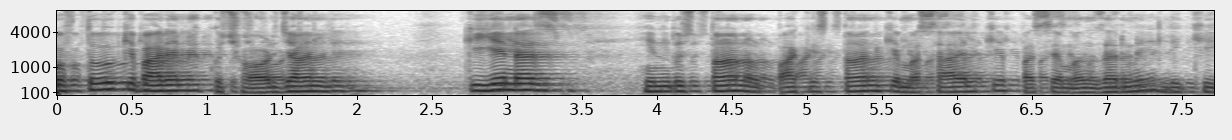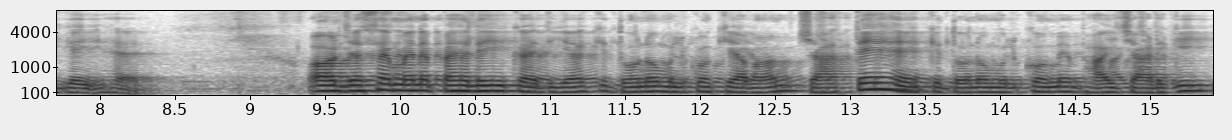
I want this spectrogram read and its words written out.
گفتگو کے بارے میں کچھ اور جان لیں کہ یہ نظم ہندوستان اور پاکستان کے مسائل کے پس منظر میں لکھی گئی ہے۔ اور جیسا میں نے پہلے ہی کہہ دیا کہ دونوں ملکوں کے عوام چاہتے ہیں کہ دونوں ملکوں میں بھائی چارگی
